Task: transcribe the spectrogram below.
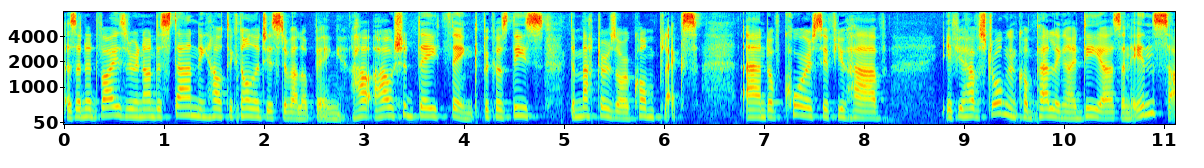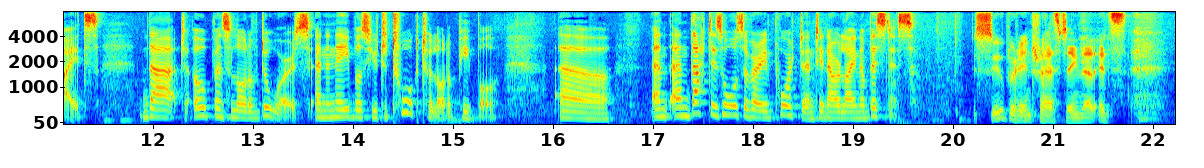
as an advisor in understanding how technology is developing. How how should they think? Because these the matters are complex, and of course, if you have if you have strong and compelling ideas and insights, that opens a lot of doors and enables you to talk to a lot of people. Uh, and, and that is also very important in our line of business. Super interesting that it's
